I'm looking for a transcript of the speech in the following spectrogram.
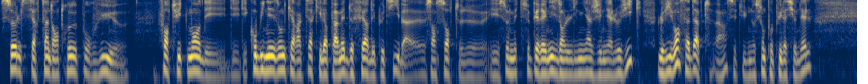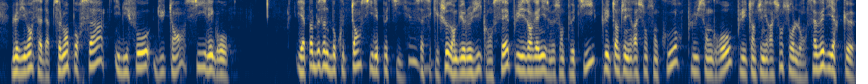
Seuls certains d'entre eux, pourvus euh, fortuitement des, combinaisons de caractères qui leur permettent de faire des petits, bah, s'en sortent et se, se, pérennisent dans le lignage généalogique. Le vivant s'adapte, hein, c'est une notion populationnelle. Le vivant s'adapte. Seulement pour ça, il lui faut du temps s'il est gros. Il n'y a pas besoin de beaucoup de temps s'il est petit. Mmh. Ça, c'est quelque chose en biologie qu'on sait. Plus les organismes sont petits, plus les temps de génération sont courts, plus ils sont gros, plus les temps de génération sont longs. Ça veut dire que,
